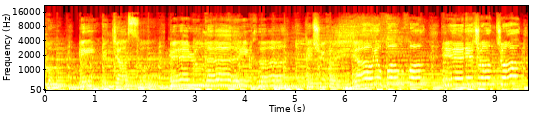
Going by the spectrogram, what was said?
破命运枷锁，跃入了银河，也许会摇摇晃晃。撞撞，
